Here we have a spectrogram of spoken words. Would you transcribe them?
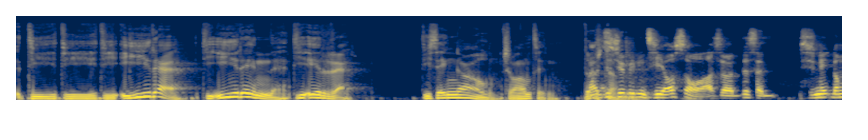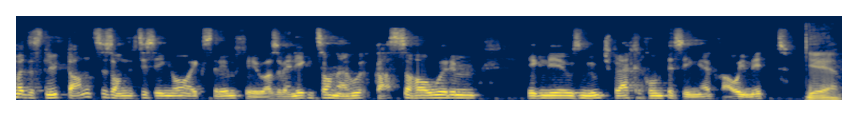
die, die, die Iren, die Irinnen, die Irren, die singen auch. Das ist Wahnsinn. Das, das ist übrigens hier auch so. Also, das, es ist nicht nur, dass die Leute tanzen, sondern sie singen auch extrem viel. Also, wenn irgend so ein Gassenhauer im, irgendwie aus dem Lautsprecher kommt, dann singen einfach alle mit. Yeah.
